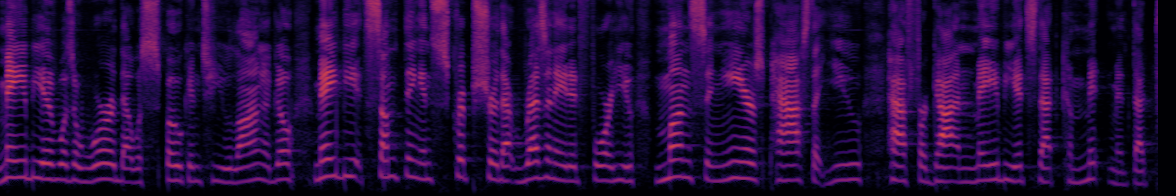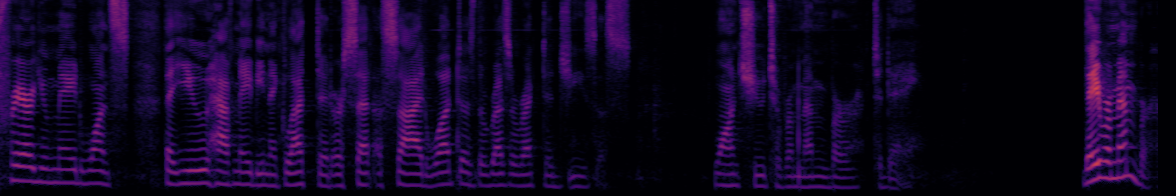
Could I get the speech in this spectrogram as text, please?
Maybe it was a word that was spoken to you long ago. Maybe it's something in Scripture that resonated for you months and years past that you have forgotten. Maybe it's that commitment, that prayer you made once that you have maybe neglected or set aside. What does the resurrected Jesus want you to remember today? They remember.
